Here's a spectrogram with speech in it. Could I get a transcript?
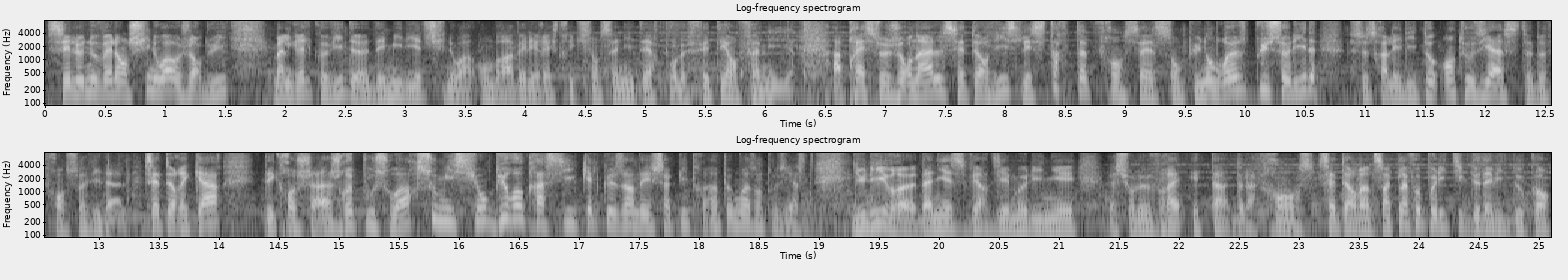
C'est le nouvel an chinois aujourd'hui. Malgré le Covid, des milliers de Chinois ont bravé les restrictions sanitaires pour le fêter en famille. Après ce journal, 7h10, les start startups françaises sont plus nombreuses, plus solides. Ce sera l'édito enthousiaste de François Vidal. 7h15, décrochage, repoussoir, soumission, bureaucratie, quelques-uns des chapitres un peu moins enthousiastes du livre d'Agnès Verdier-Molinier sur le vrai état de la France. 7h25, l'info politique de David Doucan,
